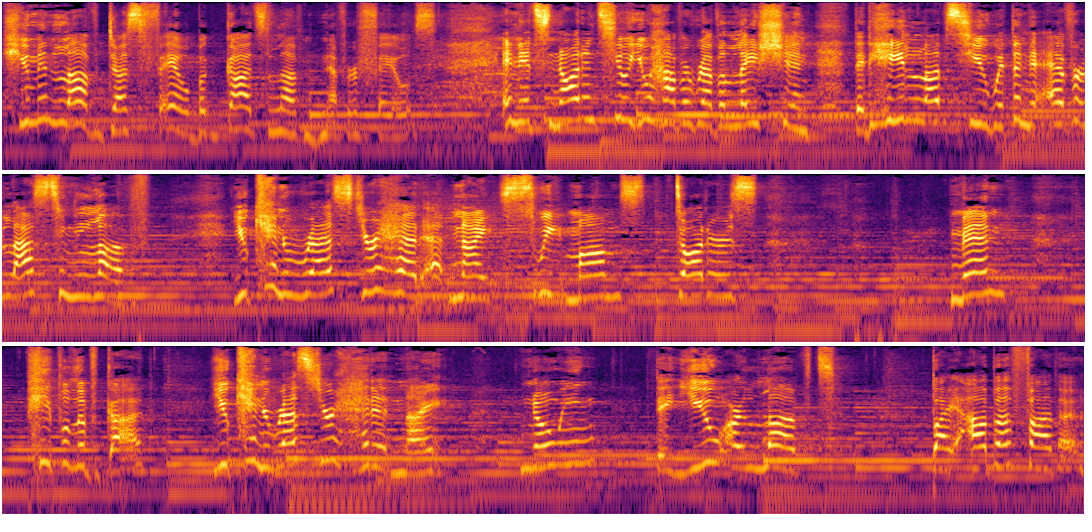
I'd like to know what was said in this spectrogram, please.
Human love does fail, but God's love never fails. And it's not until you have a revelation that He loves you with an everlasting love. You can rest your head at night, sweet moms, daughters, men, people of God. You can rest your head at night knowing that you are loved by Abba Father.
